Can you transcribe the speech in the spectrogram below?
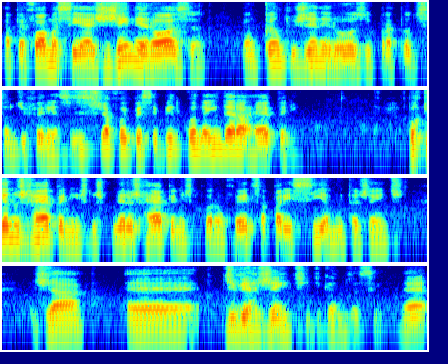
A performance é generosa, é um campo generoso para a produção de diferenças. Isso já foi percebido quando ainda era happening. Porque nos happenings, nos primeiros happenings que foram feitos, aparecia muita gente já é, divergente, digamos assim. Né?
